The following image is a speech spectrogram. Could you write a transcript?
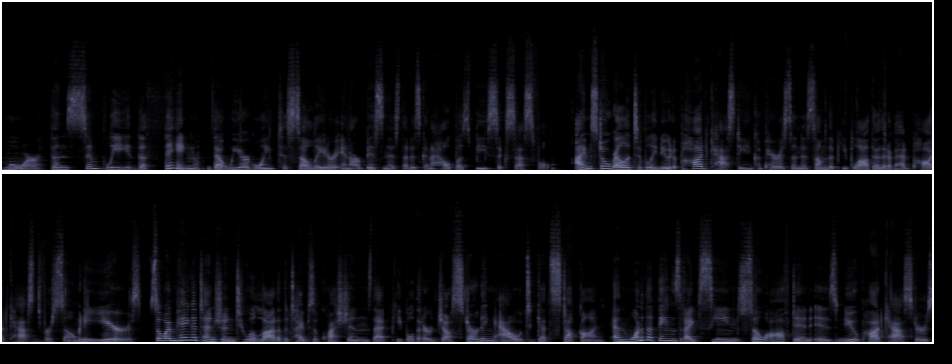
more than simply the thing that we are going to sell later in our business that is going to help us be successful. I'm still relatively new to podcasting in comparison to some of the people out there that have had podcasts for so many years. So I'm paying attention to a lot of the types of questions that people that are just starting out get stuck on. And one of the things that I've seen so often is new podcasters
